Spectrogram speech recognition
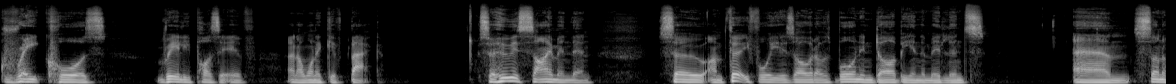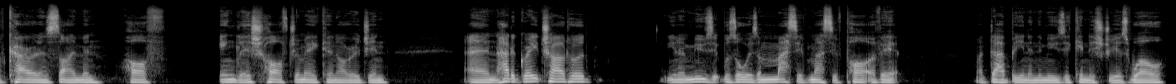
great cause, really positive, and I want to give back. So, who is Simon then? So, I'm 34 years old. I was born in Derby in the Midlands. Um, son of Carol and Simon, half English, half Jamaican origin, and had a great childhood you know, music was always a massive, massive part of it. My dad being in the music industry as well.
